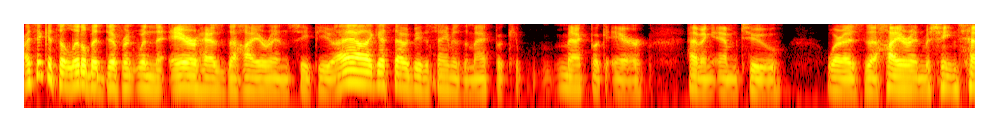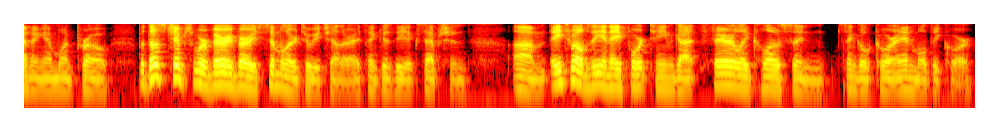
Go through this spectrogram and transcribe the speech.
I think it's a little bit different when the Air has the higher end CPU. Well, I guess that would be the same as the MacBook MacBook Air having M2, whereas the higher end machines having M1 Pro. But those chips were very very similar to each other. I think is the exception. Um, A12Z and A14 got fairly close in single core and multi core.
